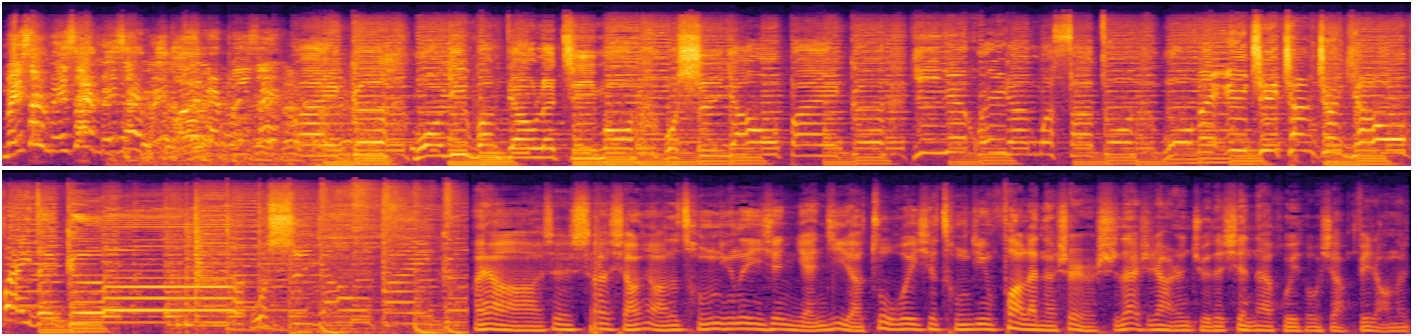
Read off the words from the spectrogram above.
没事儿没事儿没事儿，没多大点逼事儿。摆歌，我已忘掉了寂寞。我是摇摆哥，音乐会让我洒脱。我们一起唱着摇摆的歌。我是摇摆哥。哎呀，这想想想这曾经的一些年纪啊，做过一些曾经泛滥的事儿，实在是让人觉得现在回头想非常的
